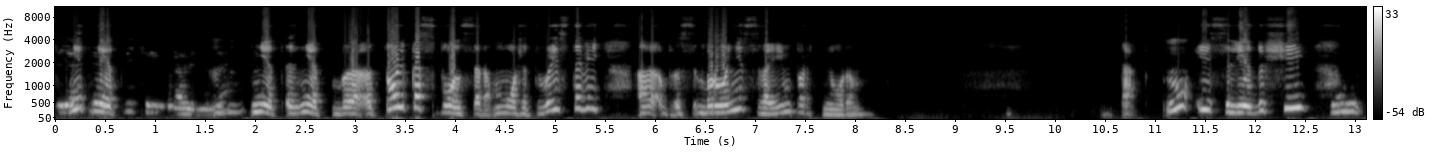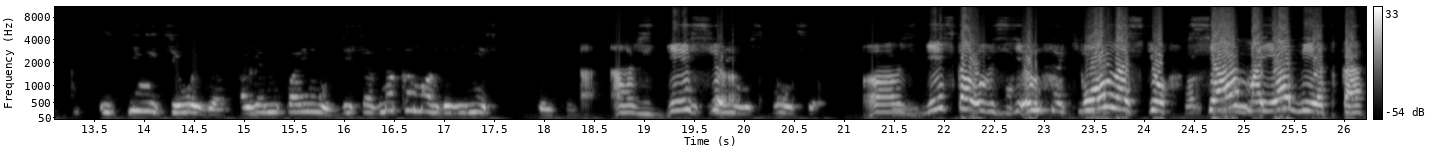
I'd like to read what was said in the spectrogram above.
Я Нет, нет. да? Нет, э, нет, только спонсор может выставить а, брони своим партнерам. Так, ну и следующий. Извините, Ольга, а я не пойму, здесь одна команда или несколько? А Со здесь, э, а, здесь А полностью вся моя ветка.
